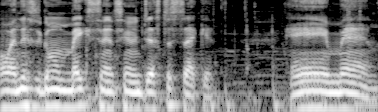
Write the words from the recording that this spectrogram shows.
Oh, and this is going to make sense here in just a second. Amen.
